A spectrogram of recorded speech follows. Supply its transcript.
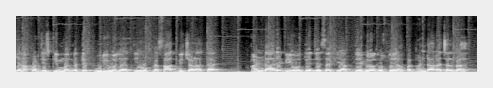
यहाँ पर जिसकी मन्नतें पूरी हो जाती है, वो प्रसाद भी चढ़ाता है। भंडारे भी होते हैं, जैसा कि आप देख रहे हो दोस्तों, यहाँ पर भंडारा चल रहा है।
